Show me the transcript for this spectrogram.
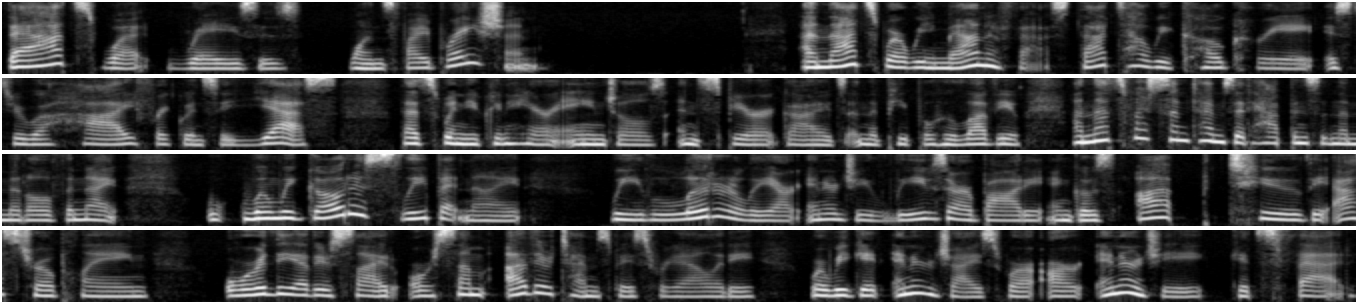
that's what raises one's vibration. And that's where we manifest. That's how we co create, is through a high frequency. Yes, that's when you can hear angels and spirit guides and the people who love you. And that's why sometimes it happens in the middle of the night. When we go to sleep at night, we literally, our energy leaves our body and goes up to the astral plane or the other side or some other time space reality where we get energized, where our energy gets fed.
